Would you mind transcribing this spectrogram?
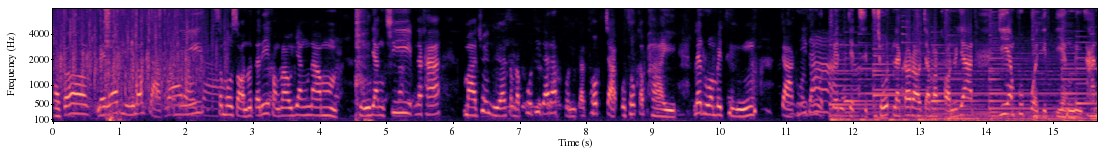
แล้วก็ในรอบนี้นอกจากว่านี้สโมสรโรตารี่ของเรายังนำถุงยังชีพนะคะ มาช่วยเหลือสำหรับผู้ที่ได้รับผลกระทบจากอุทกภัย และรวมไปถึงจากนิด้าเป็น 70 ชุด และก็เราจะมาขออนุญาตเยี่ยมผู้ป่วยติดเตียงหนึ่งท่าน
